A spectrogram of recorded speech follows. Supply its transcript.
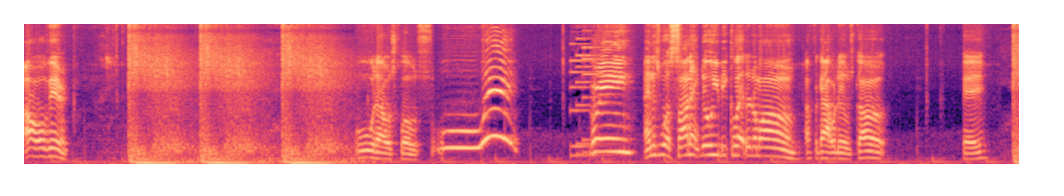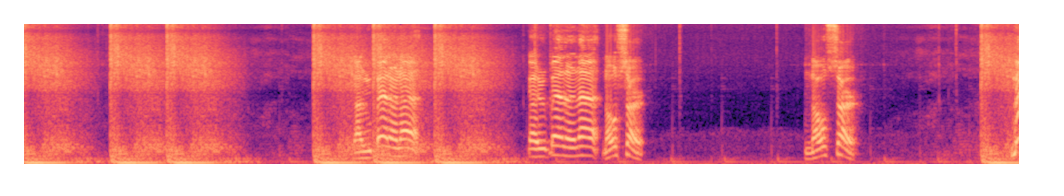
Oh, over here. Ooh, that was close. Ooh, wee! Green. And this what Sonic do. He be collecting them on. I forgot what it was called. Okay. Gotta do better than that. Gotta do better than that. No, sir. No, sir. No!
